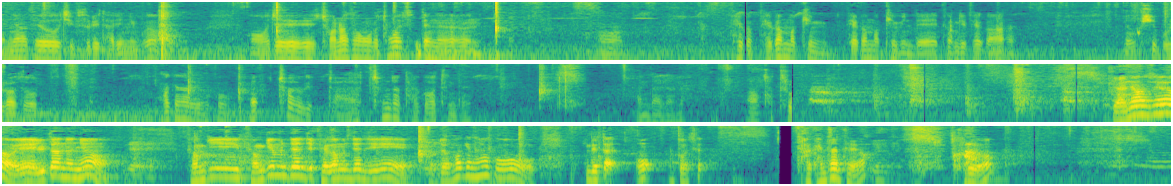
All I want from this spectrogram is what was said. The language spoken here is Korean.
안녕하세요. 집수리 달인이고요. 어, 제 전화상으로 통화했을 때는 어, 배가 배관 막힘 배관 막힘인데 변기 배관 근데 혹시 몰라서 확인하려고 어? 차 여기 아 천장 달 것 같은데 안 달려나? 아 차 들어 예, 안녕하세요. 예, 일단은요. 네. 변기 변기 문제인지 배관 문제인지 먼저 확인하고 근데 따 어? 잠깐 세... 다 괜찮대요? 그래요?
